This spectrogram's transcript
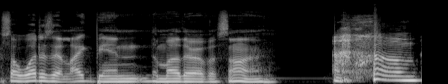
So, what is it like being the mother of a son? Um,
